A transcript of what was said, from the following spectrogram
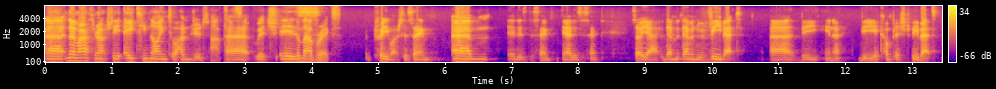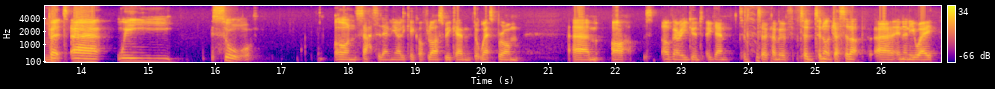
Uh, no, marathon actually eighty nine to hundred, Ah, uh, which is The Mavericks. Pretty much the same. Um, it is the same. Yeah, it is the same. So yeah, them them and VBet, uh, the you know the accomplished VBet. But uh, we saw on Saturday in the early kickoff last weekend that West Brom um, are are very good again to, to kind of to, to not dress it up uh, in any way.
